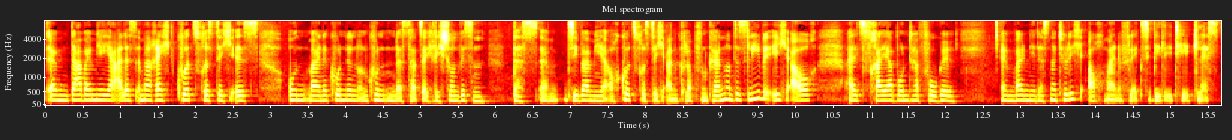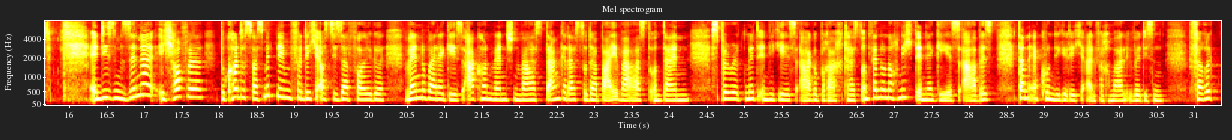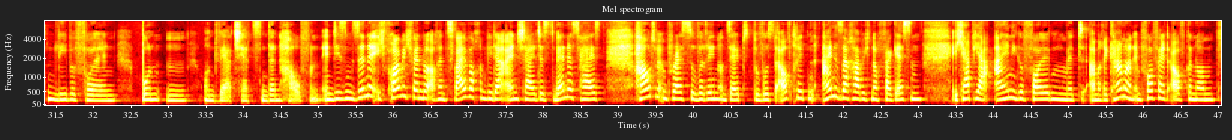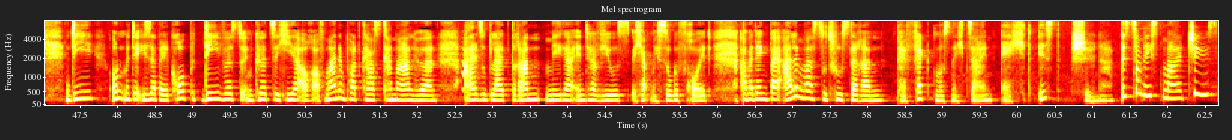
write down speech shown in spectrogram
Ähm, da bei mir ja alles immer recht kurzfristig ist und meine Kundinnen und Kunden das tatsächlich schon wissen dass ähm, sie bei mir auch kurzfristig anklopfen können. Und das liebe ich auch als freier bunter Vogel, weil mir das natürlich auch meine Flexibilität lässt. In diesem Sinne, ich hoffe, du konntest was mitnehmen für dich aus dieser Folge. Wenn du bei der GSA Convention warst, danke, dass du dabei warst und deinen Spirit mit in die GSA gebracht hast. Und wenn du noch nicht in der GSA bist, dann erkundige dich einfach mal über diesen verrückten, liebevollen bunten und wertschätzenden Haufen. In diesem Sinne, ich freue mich, wenn du auch in zwei Wochen wieder einschaltest, wenn es heißt How to Impress souverän und selbstbewusst auftreten. Eine Sache habe ich noch vergessen. Ich habe ja einige Folgen mit Amerikanern im Vorfeld aufgenommen, die und mit der Isabel Grupp, die wirst du in Kürze hier auch auf meinem Podcast-Kanal hören. Also bleib dran, mega Interviews. Ich habe mich so gefreut. Aber denk bei allem, was du tust, daran, perfekt muss nicht sein, echt ist schöner. Bis zum nächsten Mal. Tschüss.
